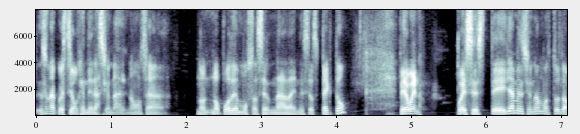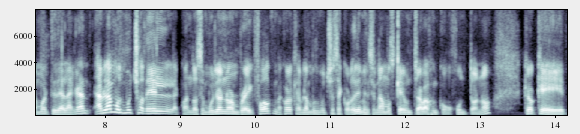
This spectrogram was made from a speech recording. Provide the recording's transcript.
es una cuestión generacional, ¿no? O sea, no, no podemos hacer nada en ese aspecto. Pero bueno, pues este, ya mencionamos toda la muerte de Alan Grant. Hablamos mucho de él cuando se murió Norm Breakfast. Me acuerdo que hablamos mucho de ese acorde y mencionamos que era un trabajo en conjunto, ¿no? Creo que,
